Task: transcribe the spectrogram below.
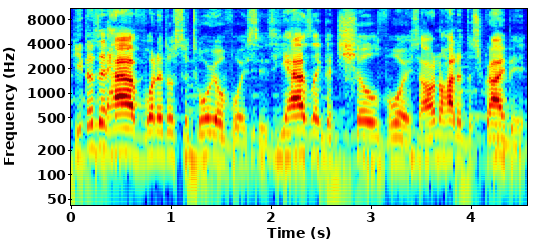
He doesn't have one of those tutorial voices. He has like a chill voice. I don't know how to describe it.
